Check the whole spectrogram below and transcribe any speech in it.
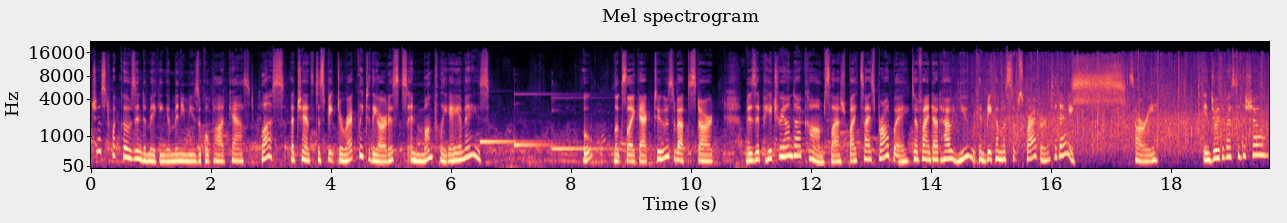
just what goes into making a mini musical podcast, plus a chance to speak directly to the artists in monthly AMAs. Oh, looks like Act Two is about to start. Visit patreon.com slash bitesizebroadway to find out how you can become a subscriber today. Sorry. Enjoy the rest of the show.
